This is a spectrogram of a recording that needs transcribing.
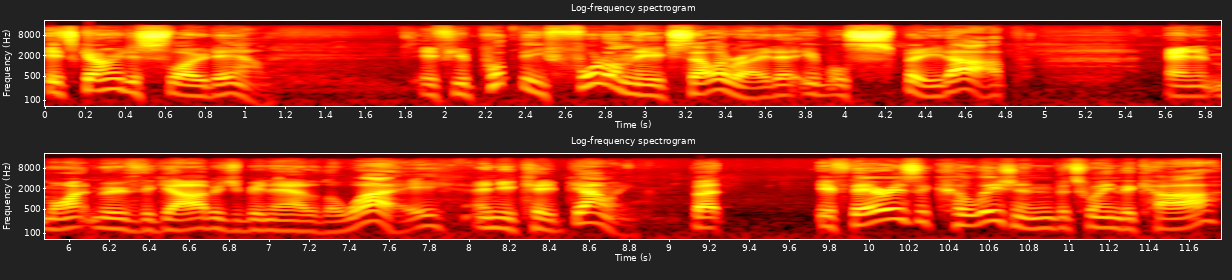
It's going to slow down. If you put the foot on the accelerator, it will speed up and it might move the garbage bin out of the way and you keep going. If there is a collision between the car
